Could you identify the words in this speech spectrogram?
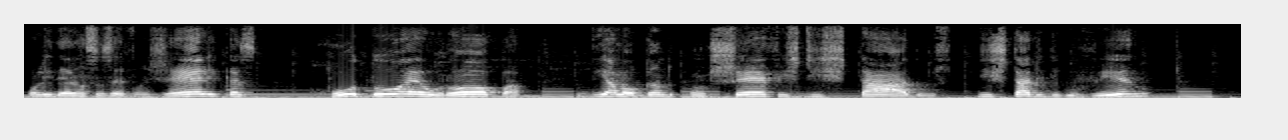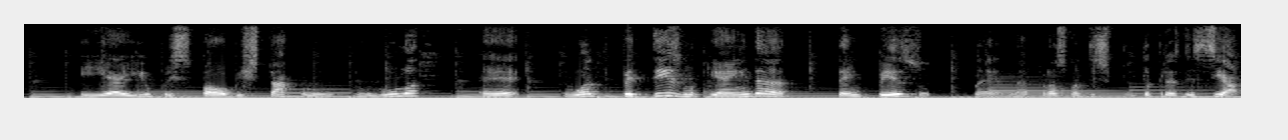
com lideranças evangélicas, rodou a Europa dialogando com chefes de estados, de estado e de governo. E aí o principal obstáculo do Lula é o antipetismo que ainda tem peso né, na próxima disputa presidencial.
